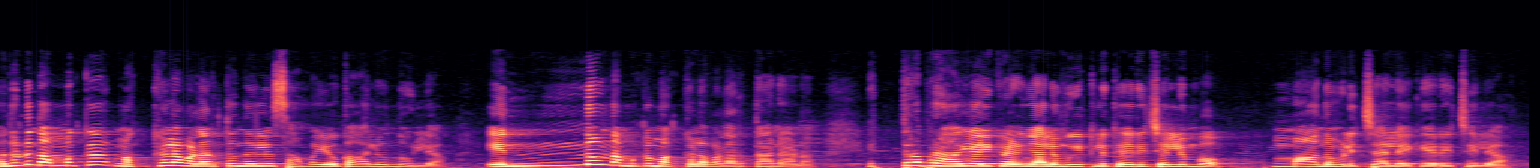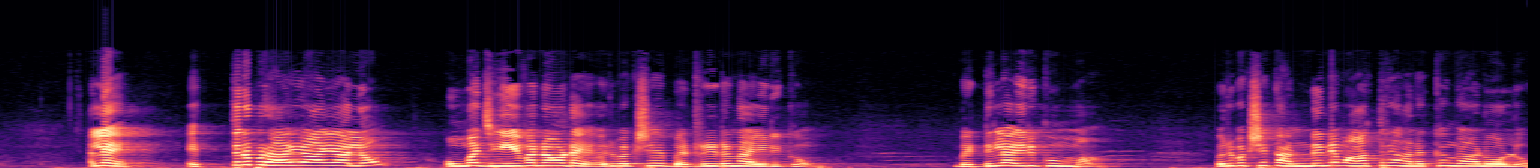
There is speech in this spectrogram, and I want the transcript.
അതുകൊണ്ട് നമുക്ക് മക്കളെ വളർത്തുന്നതിൽ സമയമോ കാലമൊന്നുമില്ല എന്നും നമുക്ക് മക്കളെ വളർത്താനാണ്. എത്ര പ്രായമായി കഴിഞ്ഞാലും വീട്ടിൽ കയറി ചെല്ലുമ്പോൾ ഉമ്മാന്ന് വിളിച്ചാലേ കയറി ചെല്ലുക അല്ലേ? എത്ര പ്രായമായാലും ഉമ്മ ജീവനോടെ ഒരു പക്ഷേ ബെഡ് റീഡൺ ആയിരിക്കും ബെഡിലായിരിക്കും ഉമ്മ. ഒരു പക്ഷെ കണ്ണിന് മാത്രമേ അനക്കം കാണുള്ളൂ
